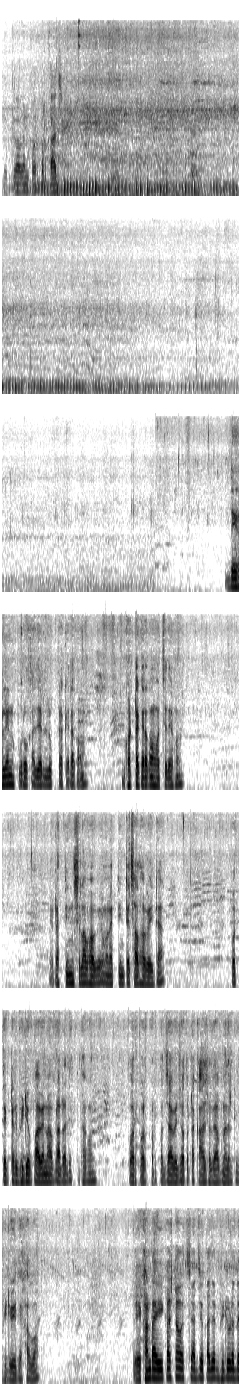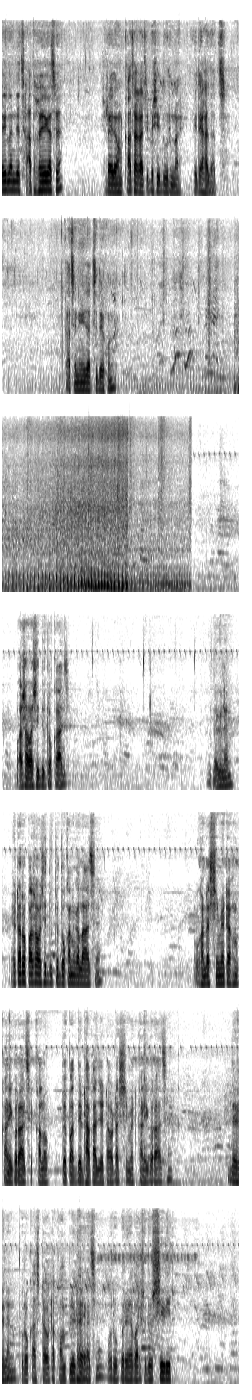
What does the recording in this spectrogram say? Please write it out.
দেখতে পাবেন পরপর কাজ। দেখলেন পুরো কাজের লুকটা কীরকম। ঘরটা কীরকম হচ্ছে, দেখুন। এটা তিন স্ল্যাব হবে মানে তিনটে ছাদ হবে এটা। প্রত্যেকটার ভিডিও পাবেন আপনারা, দেখতে থাকুন। পর পর পর পর যাবে, যতটা কাজ হবে আপনাদেরকে ভিডিওই দেখাবো। তো এখানটা এই কাজটা হচ্ছে, আর যে কাজের ভিডিওটা দেখলেন যে ছাদ হয়ে গেছে, সেটাই দেখুন, কাছাকাছি, বেশি দূর নয়, এই দেখা যাচ্ছে। কাছে নিয়ে যাচ্ছি, দেখুন। পাশাপাশি দুটো কাজ। দেখলেন। এটারও পাশাপাশি দুটো দোকান গালা আছে। ওখানটা সিমেন্ট এখন কাঁড়ি করা আছে, কালো পেপার দিয়ে ঢাকা যেটা, ওটা সিমেন্ট কাঁড়ি করা আছে। দেখলেন পুরো কাজটা ওটা কমপ্লিট হয়ে গেছে। ওর উপরে আবার শুধু সিঁড়ির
